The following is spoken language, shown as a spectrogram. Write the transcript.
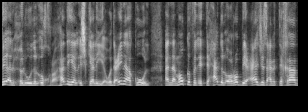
في الحلول الأخرى. هذه هي الإشكالية. ودعيني أقول أن موقف الاتحاد الأوروبي عاجز عن اتخاذ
